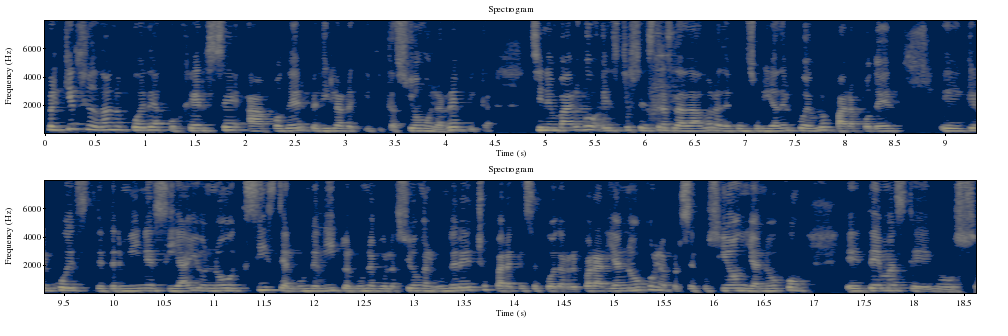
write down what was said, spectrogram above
cualquier ciudadano puede acogerse a poder pedir la rectificación o la réplica. Sin embargo, esto se es trasladado a la Defensoría del Pueblo para poder eh, que el juez determine si hay o no existe algún delito, alguna violación, algún derecho para que se pueda reparar, ya no con la persecución, ya no con eh, temas que nos...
